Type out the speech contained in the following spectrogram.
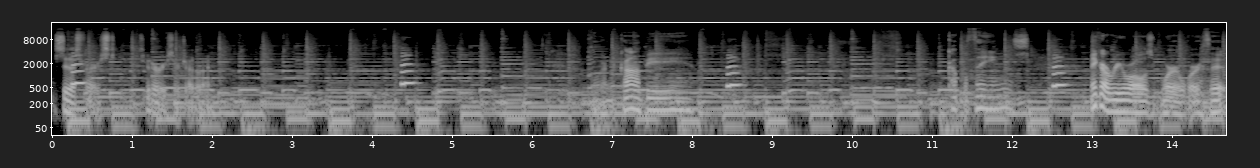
Let's do this first. Let's get our research out of the way. We're going to copy a couple things. Make our rerolls were worth it.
